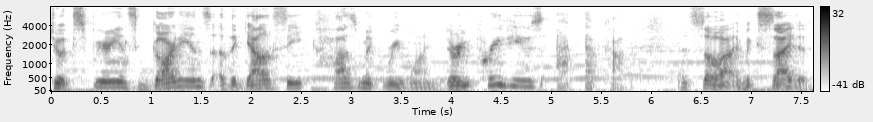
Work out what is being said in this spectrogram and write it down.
to experience Guardians of the Galaxy Cosmic Rewind during previews at Epcot, and so I'm excited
